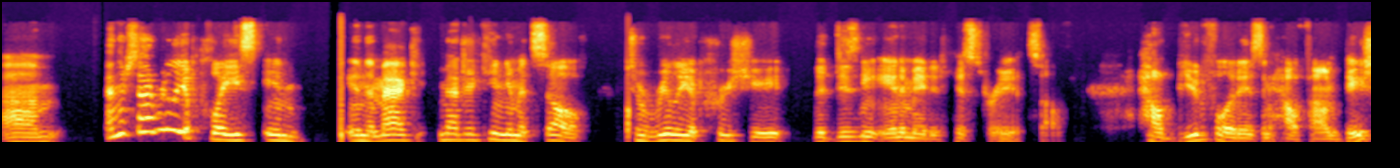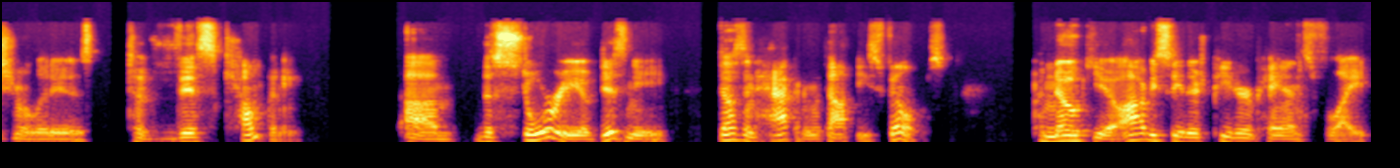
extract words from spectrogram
Um, and there's not really a place in in the Mag- Magic Kingdom itself to really appreciate the Disney animated history itself, how beautiful it is and how foundational it is to this company. Um, the story of Disney doesn't happen without these films. Pinocchio, obviously, there's Peter Pan's Flight,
